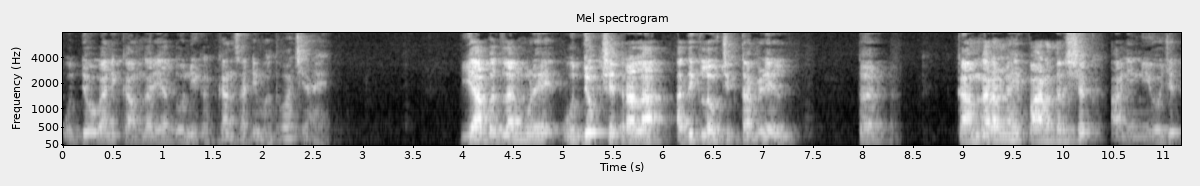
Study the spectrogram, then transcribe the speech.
उद्योग आणि कामगार या दोन्ही घटकांसाठी महत्त्वाचे आहे या बदलांमुळे उद्योग क्षेत्राला अधिक लवचिकता मिळेल तर कामगारांनाही पारदर्शक आणि नियोजित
